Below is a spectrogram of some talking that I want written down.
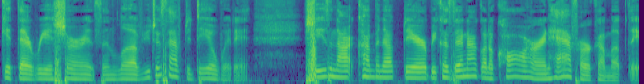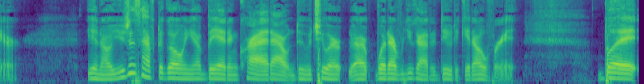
get that reassurance and love. You just have to deal with it. She's not coming up there because they're not going to call her and have her come up there. You know, you just have to go in your bed and cry it out and do what you uh, whatever you got to do to get over it. But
